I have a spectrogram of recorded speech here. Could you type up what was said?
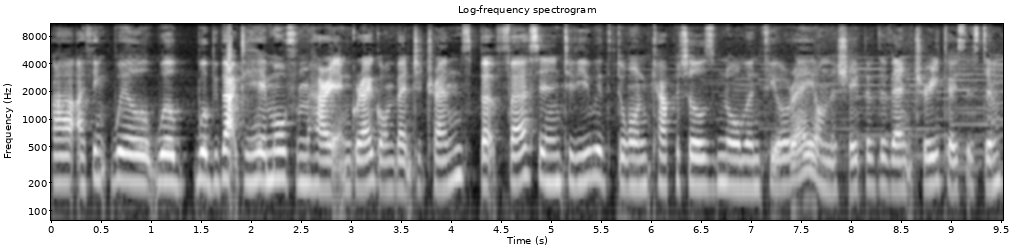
uh, I think we'll we'll we'll be back to hear more from Harriet and Greg on venture trends. But first, an interview with Dawn Capital's Norman Fiore on the shape of the venture ecosystem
